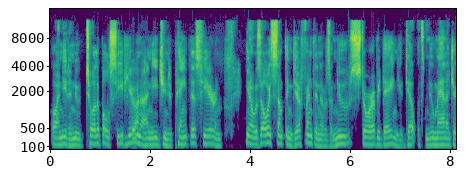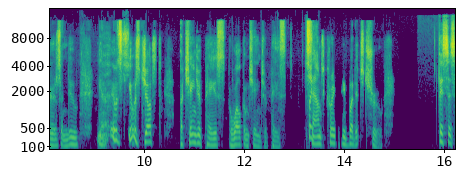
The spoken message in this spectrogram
or I need a new toilet bowl seat here, and I need you to paint this here. And, you know, it was always something different. And there was a new store every day, and you dealt with new managers and new, you know, it was, it was just a change of pace, a welcome change of pace. So, Sounds crazy, but it's true. This is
